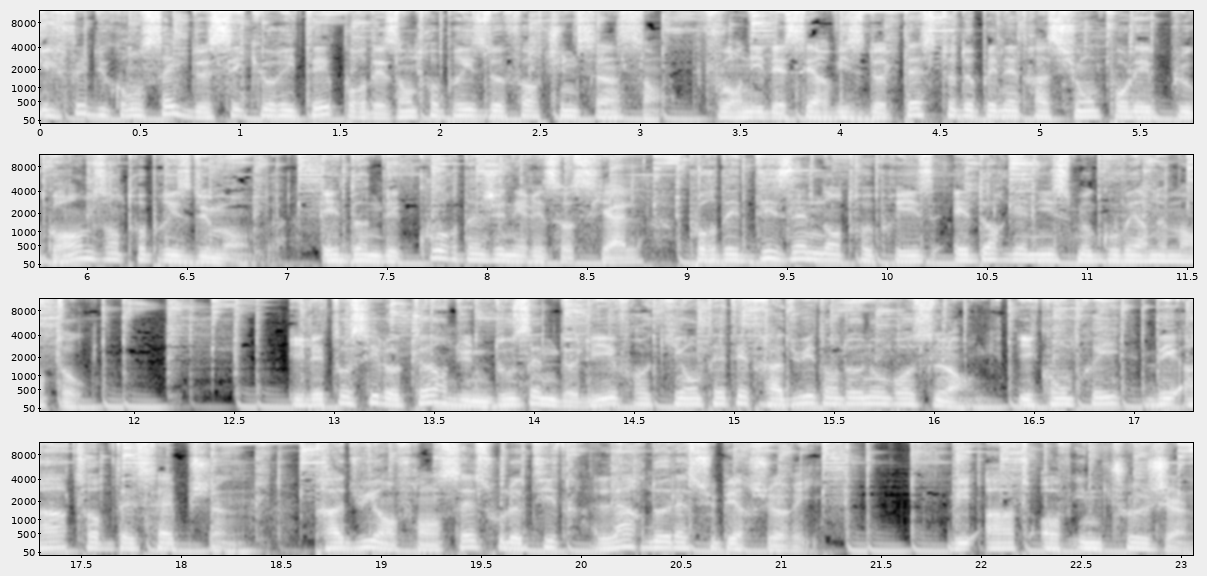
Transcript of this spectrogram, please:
Il fait du conseil de sécurité pour des entreprises de Fortune 500, fournit des services de test de pénétration pour les plus grandes entreprises du monde et donne des cours d'ingénierie sociale pour des dizaines d'entreprises et d'organismes gouvernementaux. Il est aussi l'auteur d'une douzaine de livres qui ont été traduits dans de nombreuses langues, y compris The Art of Deception, traduit en français sous le titre L'art de la supercherie, The Art of Intrusion,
